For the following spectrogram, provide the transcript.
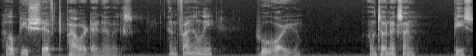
help you shift power dynamics? And finally, who are you? Until next time, peace.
